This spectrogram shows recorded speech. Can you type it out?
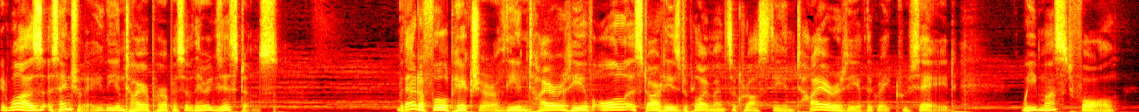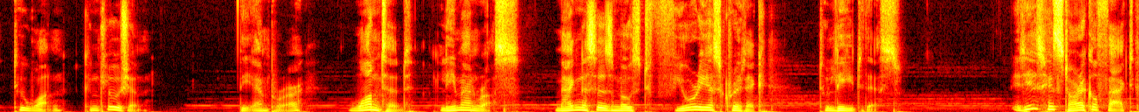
It was, essentially, the entire purpose of their existence. Without a full picture of the entirety of all Astartes deployments across the entirety of the Great Crusade, we must fall to one conclusion. The Emperor wanted Leman Russ, Magnus's most furious critic, to lead this. It is historical fact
